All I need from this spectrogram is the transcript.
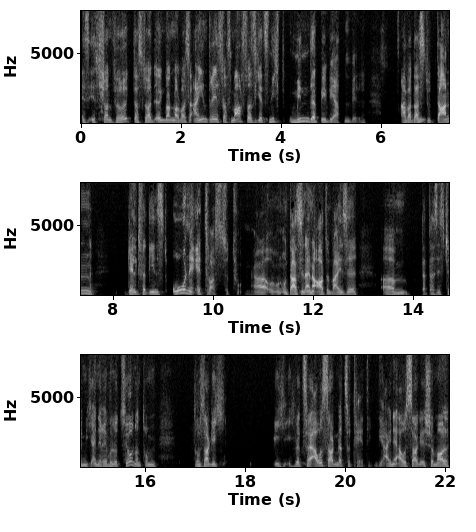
es ist schon verrückt, dass du halt irgendwann mal was eindrehst, was machst, was ich jetzt nicht minder bewerten will. Aber dass mhm. du dann Geld verdienst, ohne etwas zu tun. Ja, und, und das in einer Art und Weise, ähm, das ist für mich eine Revolution. Und darum drum sage ich, ich, ich würde zwei Aussagen dazu tätigen. Die eine Aussage ist schon mal,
